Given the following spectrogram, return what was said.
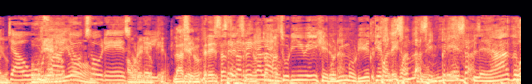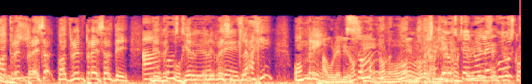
Aurelio, ya hubo un fallo sobre eso, Aurelio, Aurelio. que- Las empresas Se del la señor regalaron. Tomás Uribe y Jerónimo Uribe tienen ¿Cuáles son las 4.000 empresas? empleados. Cuatro empresas, cuatro empresas de, de recoger reciclaje. Hombre, Aurelio, no, sí. no, no, no, no los Que a usted no le guste,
